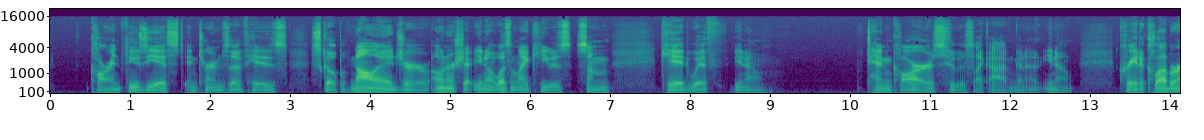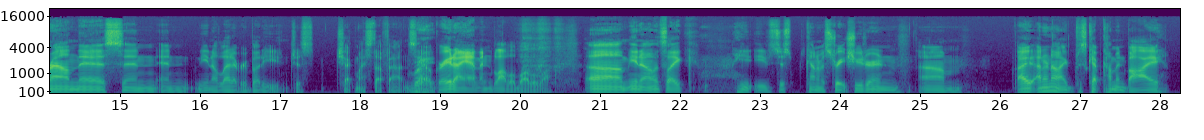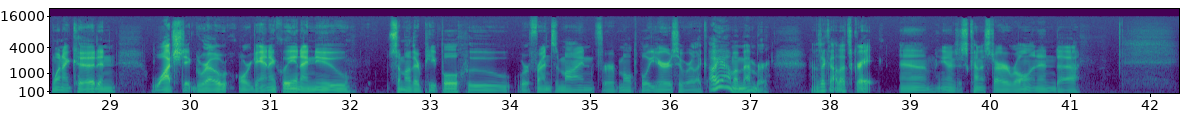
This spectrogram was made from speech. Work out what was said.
car enthusiast in terms of his scope of knowledge or ownership. You know, it wasn't like he was some kid with, you know, 10 cars who was like, "Ah, I'm going to, you know, create a club around this and and you know, let everybody just check my stuff out and see how great I am and blah blah blah blah blah. Um, you know, it's like he he's just kind of a straight shooter and um I I don't know, I just kept coming by when I could and watched it grow organically and I knew some other people who were friends of mine for multiple years who were like, "Oh yeah, I'm a member." I was like, "Oh, that's great." Um, you know, just kind of started rolling and uh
